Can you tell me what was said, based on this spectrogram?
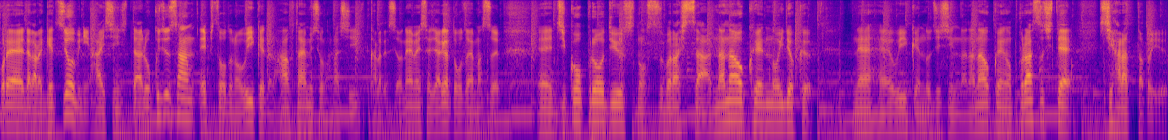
これ、だから月曜日に配信した63エピソードのウィークエンドのハーフタイムショーの話からですよね。メッセージありがとうございます。えー自己プロデュースの素晴らしさ、7億円の威力。ねえーウィークエンド自身が7億円をプラスして支払ったという、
